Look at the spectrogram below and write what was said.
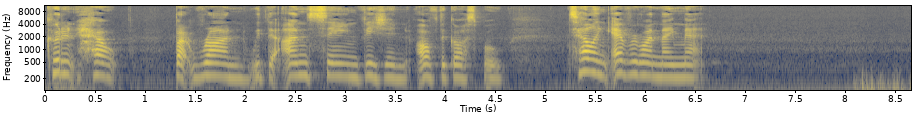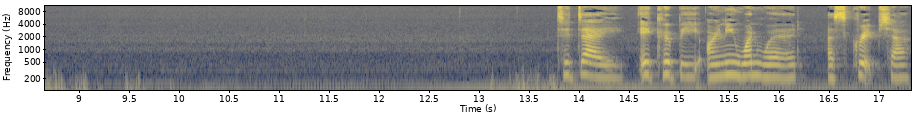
couldn't help but run with the unseen vision of the Gospel, telling everyone they met Today, it could be only one word, a scripture,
